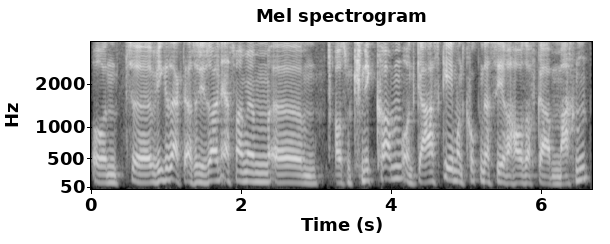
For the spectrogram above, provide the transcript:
Und äh, wie gesagt, also die sollen erstmal mit dem, ähm, aus dem Knick kommen und Gas geben und gucken, dass sie ihre Hausaufgaben machen.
